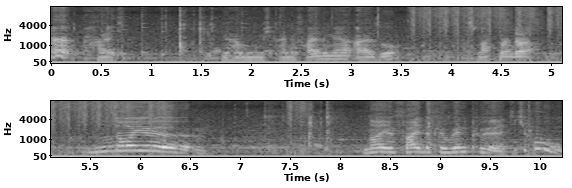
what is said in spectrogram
Äh, halt. Wir haben nämlich keine Pfeile mehr, also macht man da? Neue! Neue Pfeile für Windcrit. Juhu!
